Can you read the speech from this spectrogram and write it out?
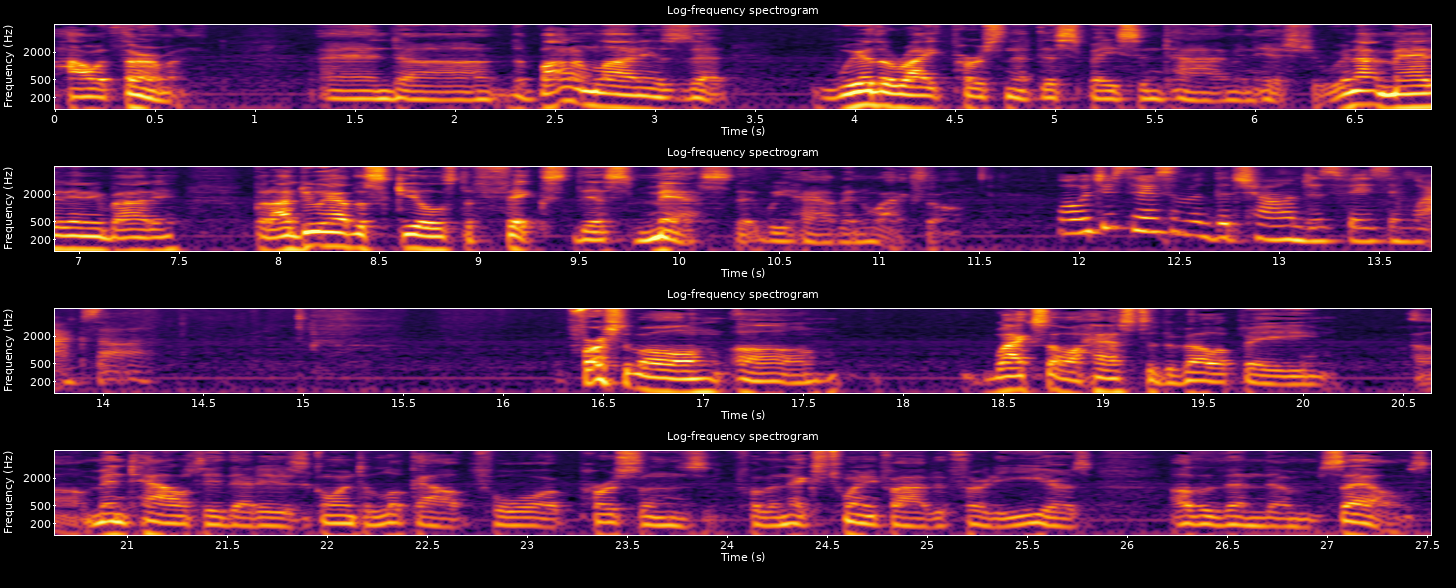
Howard Thurman. And the bottom line is that we're the right person at this space and time in history. We're not mad at anybody, but I do have the skills to fix this mess that we have in Waxhaw. What would you say are some of the challenges facing Waxhaw? First of all, uh, Waxhaw has to develop a uh, mentality that is going to look out for persons for the next 25 to 30 years other than themselves.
